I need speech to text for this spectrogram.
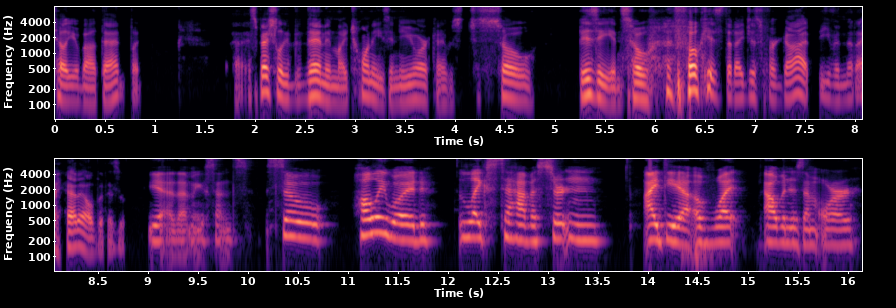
tell you about that." But uh, especially then in my 20s in New York, I was just so busy and so focused that I just forgot even that I had albinism. Yeah, that makes sense. So Hollywood likes to have a certain idea of what albinism or,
